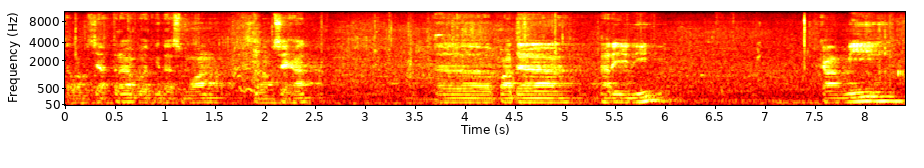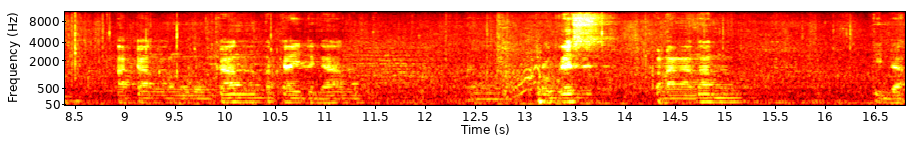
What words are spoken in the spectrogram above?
salam sejahtera buat kita semua, salam sehat. Eh, pada hari ini kami akan mengumumkan terkait dengan eh, progres penanganan tindak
